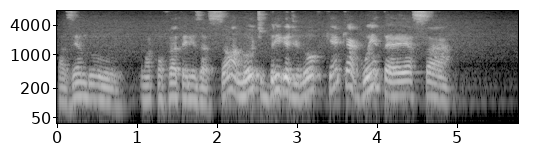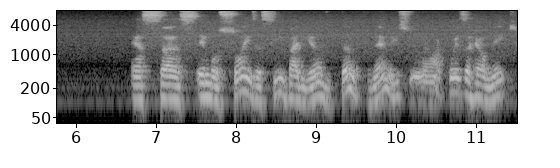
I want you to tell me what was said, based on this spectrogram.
fazendo uma confraternização, à noite briga de novo. Quem é que aguenta essa essas emoções assim variando tanto, né? Isso é uma coisa realmente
